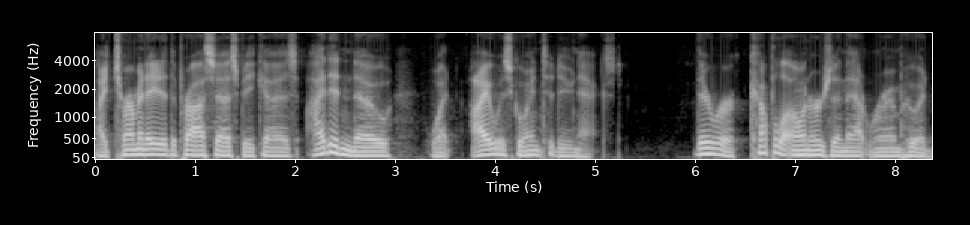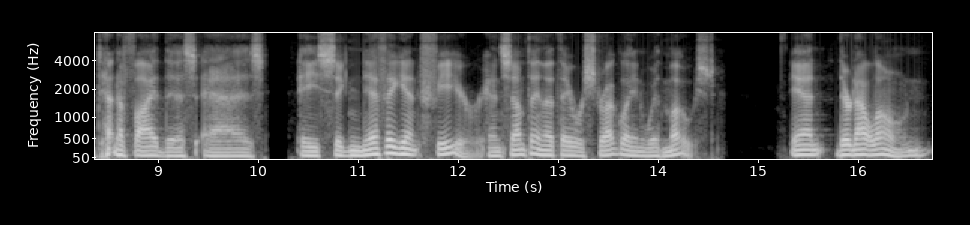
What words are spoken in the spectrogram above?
I terminated the process because I didn't know what I was going to do next. There were a couple of owners in that room who identified this as a significant fear and something that they were struggling with most. And they're not alone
